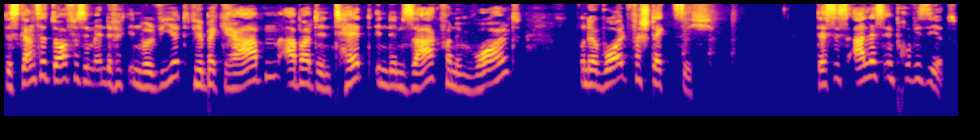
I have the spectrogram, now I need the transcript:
Das ganze Dorf ist im Endeffekt involviert. Wir begraben aber den Ted in dem Sarg von dem Walt und der Walt versteckt sich. Das ist alles improvisiert.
